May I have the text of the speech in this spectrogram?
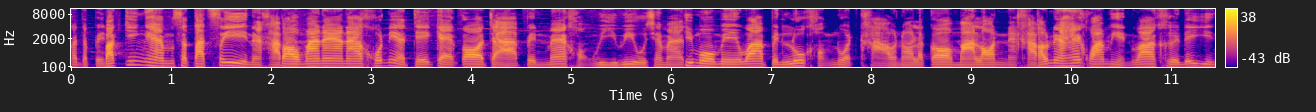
ก็จะเป็นบักกิงแฮมสตัสซี่นะครับต่อมาในอนาคตเนี่ยเจ๊แกก็จะเป็นแม่ของวีวิวใช่ไหมที่โมเมว่าเป็นเป็นลูกของหนวดขาวเนาะแล้วก็มาลอนนะครับเขาเนี่ยให้ความเห็นว่าเคยได้ยิน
